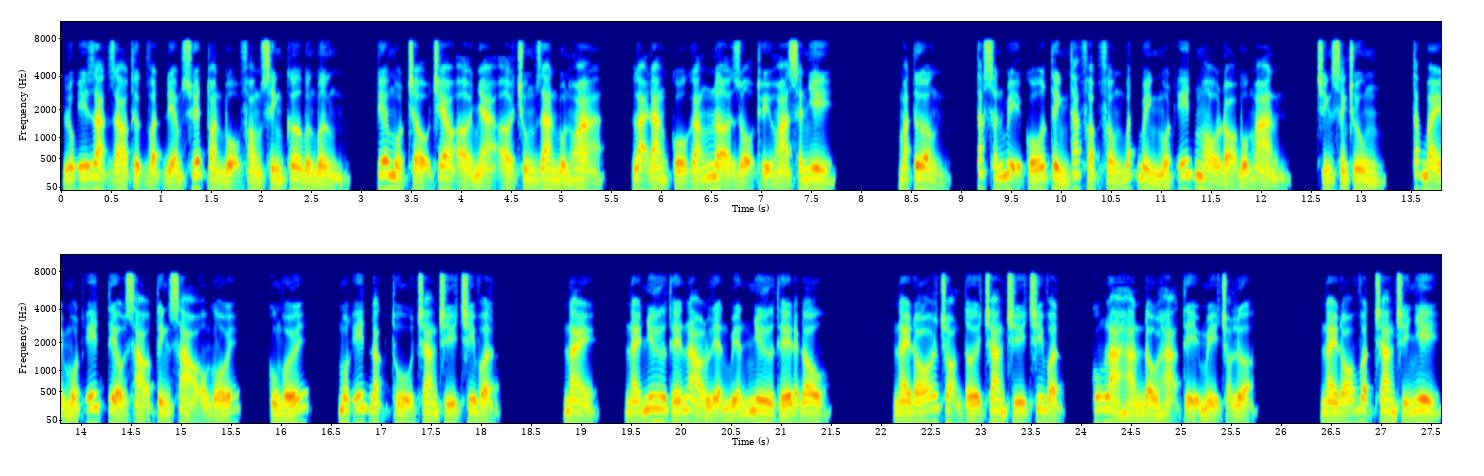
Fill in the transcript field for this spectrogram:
Lục ý giạt rào thực vật điểm suyết toàn bộ phòng sinh cơ bừng bừng, kia một chậu treo ở nhà ở trung gian buồn hoa, lại đang cố gắng nở rộ thủy hoa sen nhi. Mặt tường, tắc sấn bị cố tình thác phập phồng bất bình một ít màu đỏ bố màn, chính xanh trung, tắc bày một ít tiểu xảo tinh xảo ôm gối, cùng với một ít đặc thù trang trí chi vật. Này, này như thế nào liền biến như thế đẹp đâu? Này đó chọn tới trang trí chi vật, cũng là hàn đầu hạ tỉ mỉ chọn lựa. Này đó vật trang trí nhi,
